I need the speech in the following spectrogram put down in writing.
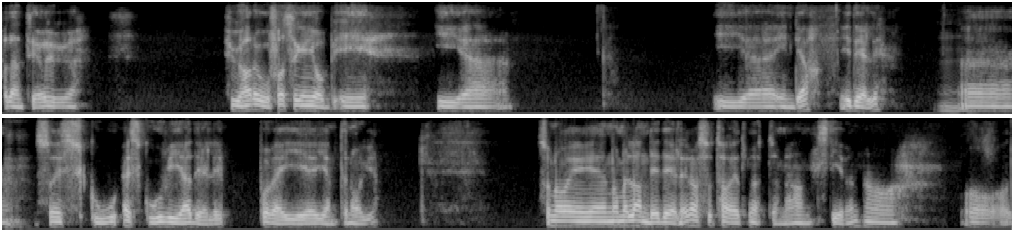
på, den tida, hun, hun hadde også fått seg en jobb i, i, uh, i India, i Delhi. Mm. så jeg skulle, jeg skulle via Delhi på vei hjem til Norge. Så når, jeg, når, vi lander i Delhi, da, så tar jeg et møte med han Steven. Og, og,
